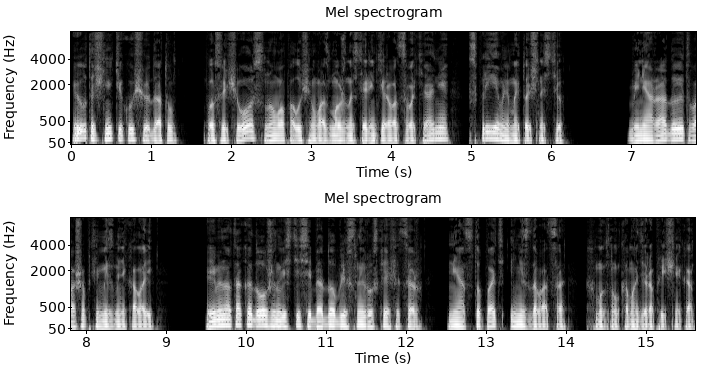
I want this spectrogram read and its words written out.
и уточнить текущую дату, после чего снова получим возможность ориентироваться в океане с приемлемой точностью. Меня радует ваш оптимизм, Николай. Именно так и должен вести себя доблестный русский офицер, не отступать и не сдаваться, хмыкнул командир опричника.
